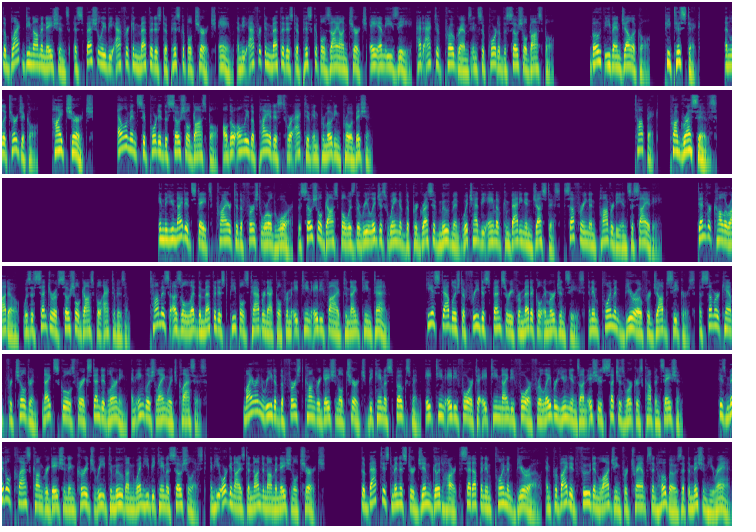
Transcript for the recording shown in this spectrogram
The black denominations, especially the African Methodist Episcopal Church and the African Methodist Episcopal Zion Church had active programs in support of the social gospel. Both evangelical, pietistic, and liturgical high church Elements supported the social gospel, although only the Pietists were active in promoting prohibition. Progressives In the United States prior to the First World War, the social gospel was the religious wing of the progressive movement which had the aim of combating injustice, suffering and poverty in society. Denver, Colorado, was a center of social gospel activism. Thomas Uzzell led the Methodist People's Tabernacle from 1885 to 1910. He established a free dispensary for medical emergencies, an employment bureau for job seekers, a summer camp for children, night schools for extended learning, and English language classes. Myron Reed of the First Congregational Church became a spokesman, 1884–1894 for labor unions on issues such as workers' compensation. His middle-class congregation encouraged Reed to move on when he became a socialist, and he organized a non-denominational church. The Baptist minister Jim Goodhart set up an employment bureau, and provided food and lodging for tramps and hobos at the mission he ran.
